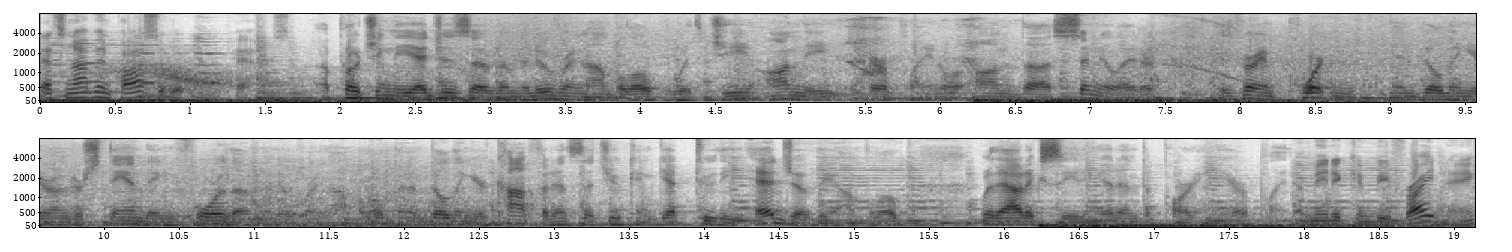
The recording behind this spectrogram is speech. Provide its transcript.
That's not been possible in the past. Approaching the edges of the maneuvering envelope with G on the airplane or on the simulator is very important in building your understanding for the maneuvering envelope and in building your confidence that you can get to the edge of the envelope without exceeding it and departing the airplane. I mean, it can be frightening,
